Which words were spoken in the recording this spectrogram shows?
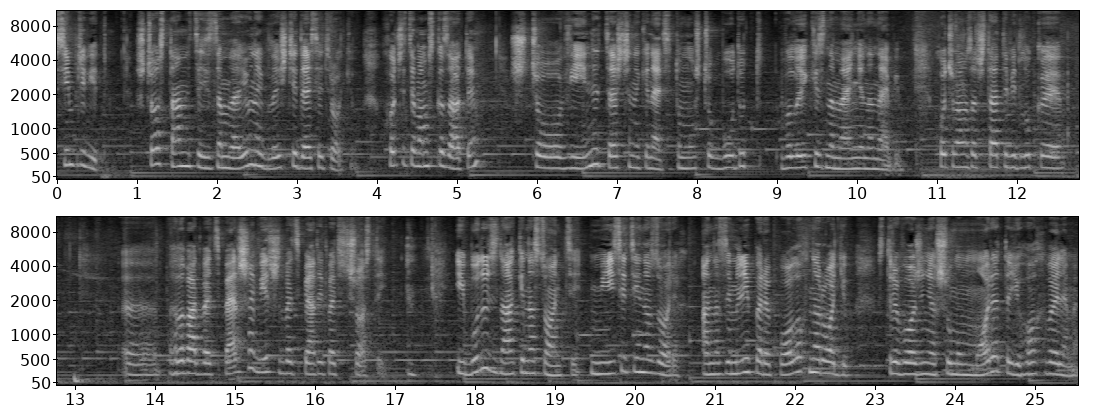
Всім привіт! Що станеться із землею в найближчі 10 років? Хочеться вам сказати, що війни це ще не кінець, тому що будуть великі знамення на небі. Хочу вам зачитати від Луки е, глава 21, вірш 25-26. І будуть знаки на сонці, місяці й на зорях, а на землі переполох народів, стривоження шумом моря та його хвилями.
